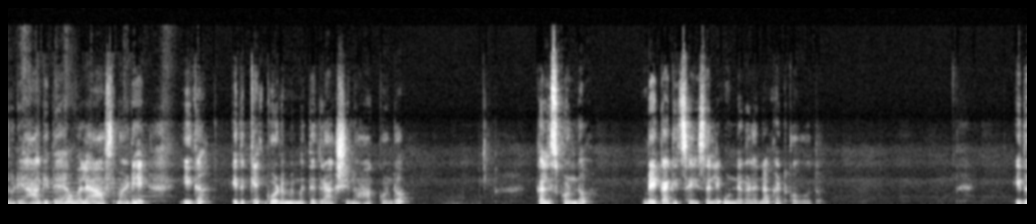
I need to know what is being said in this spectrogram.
ನೋಡಿ, ಆಗಿದೆ. ಒಲೆ ಆಫ್ ಮಾಡಿ ಈಗ ಇದಕ್ಕೆ ಗೋಡಂಬಿ ಮತ್ತು ದ್ರಾಕ್ಷಿನೂ ಹಾಕ್ಕೊಂಡು, ಕಲಿಸ್ಕೊಂಡು ಬೇಕಾಗಿದ್ದ ಸೈಜಲ್ಲಿ ಉಂಡೆಗಳನ್ನು ಕಟ್ಕೋಬೋದು. ಇದು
